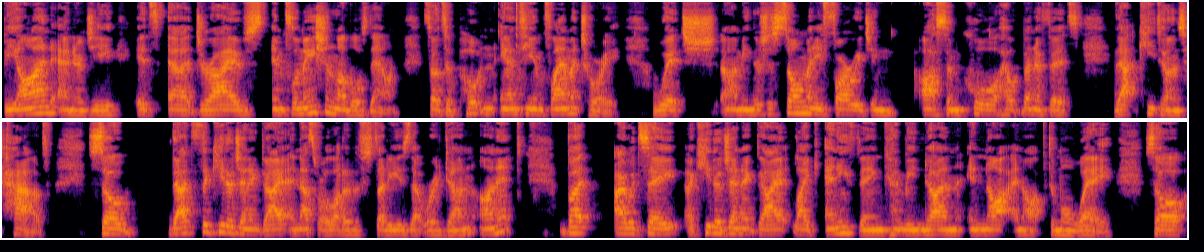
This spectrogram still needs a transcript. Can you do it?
beyond energy it uh, drives inflammation levels down so it's a potent anti-inflammatory which i mean there's just so many far-reaching awesome, cool health benefits that ketones have. So that's the ketogenic diet, and that's where a lot of the studies that were done on it. But I would say a ketogenic diet, like anything, can be done in not an optimal way. So,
